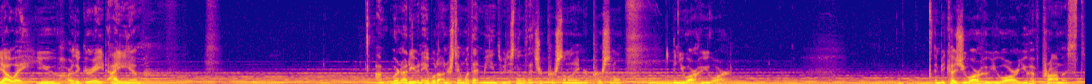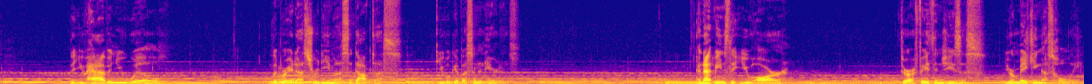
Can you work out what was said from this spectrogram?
Yahweh, you are the great I am. I'm, we're not even able to understand what that means. We just know that that's your personal name. You're personal, and you are who you are. And because you are who you are, you have promised that you have and you will liberate us, redeem us, adopt us. You will give us an inheritance. And that means that you are through our faith in Jesus, you're making us holy.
